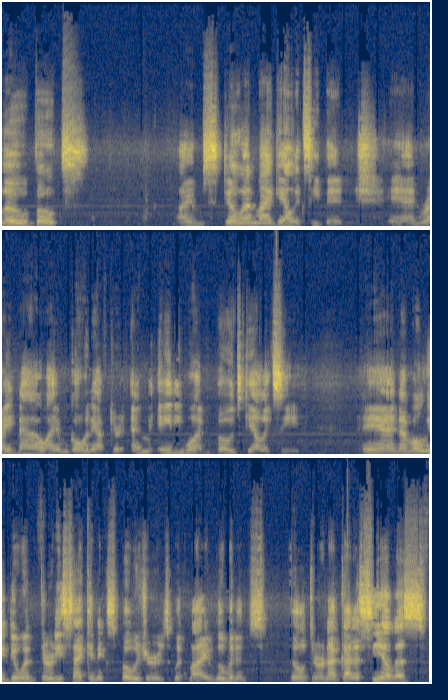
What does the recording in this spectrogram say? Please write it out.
Hello, folks. I am still on my Galaxy binge, and right now I am going after M81, Bode's Galaxy. And I'm only doing 30 second exposures with my luminance filter, and I've got a CLS,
